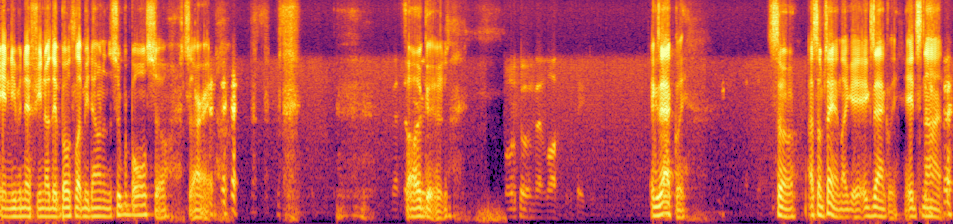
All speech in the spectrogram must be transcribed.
And even if you know they both let me down in the Super Bowl, so it's all right. That's It's all good. Both of them that lost to the Patriots. Exactly. So that's what I'm saying. Like exactly, it's not. it,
